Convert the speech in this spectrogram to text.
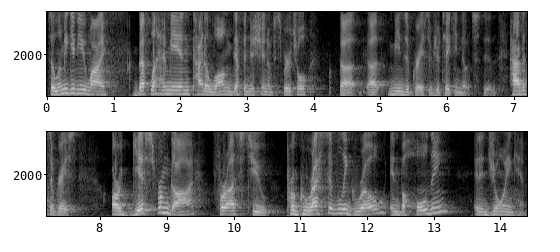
So let me give you my Bethlehemian kind of long definition of spiritual uh, uh, means of grace if you're taking notes. The habits of grace are gifts from God for us to progressively grow in beholding and enjoying him.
